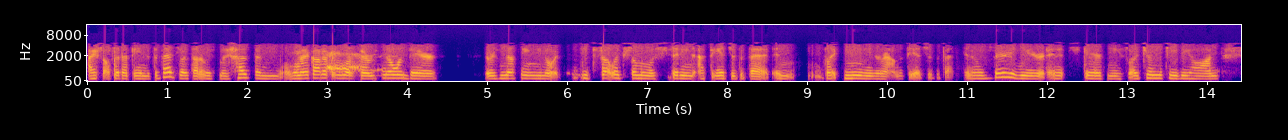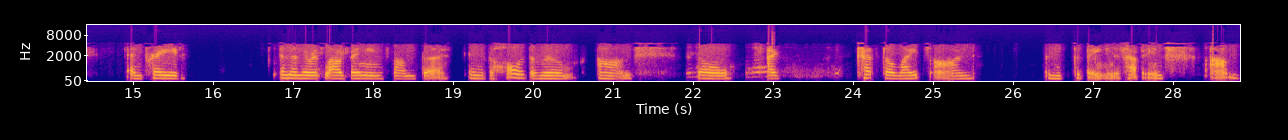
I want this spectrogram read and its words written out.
I felt it at the end of the bed, so I thought it was my husband. When I got up and looked, there was no one there. there was nothing, you know, it, it felt like someone was sitting at the edge of the bed and like moving around at the edge of the bed. And it was very weird and it scared me. So I turned the TV on and prayed. And then there was loud banging from the end of the hall of the room. Um, so I kept the lights on and the banging is happening. Um,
